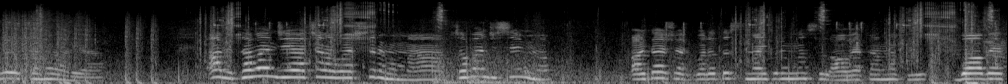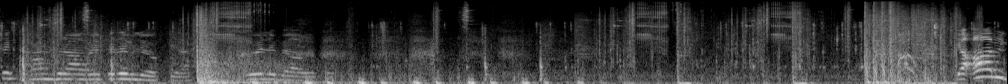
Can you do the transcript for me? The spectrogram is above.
34 tane var ya. Abi tabancayı açana başlarım ama ha. Tabanca sevmiyor. Arkadaşlar bu arada sniper'ım nasıl, AWP'm nasıl? Bu AWP Thunder AWP'de bile yok ya. Öyle bir AWP. Ya abi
